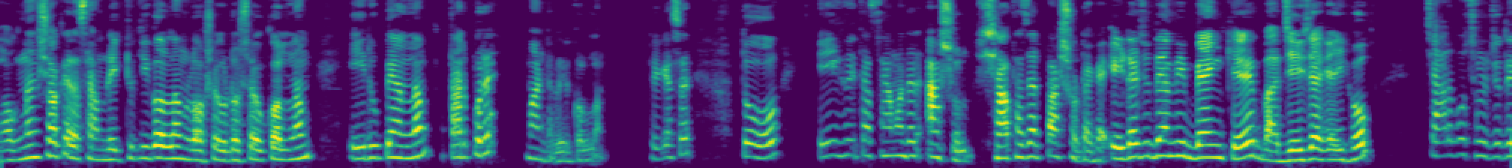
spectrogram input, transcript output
ভগ্নাংশ আকার আছে, আমরা একটু কি করলাম, লসাগু টসাগু করলাম, এই রূপে আনলাম, তারপরে মানটা বের করলাম, ঠিক আছে? তো এই হইতাছে আমাদের আসল, সাত হাজার পাঁচশো টাকা। এটা যদি আমি ব্যাংকে বা যেই জায়গায় হোক, চার বছর যদি,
